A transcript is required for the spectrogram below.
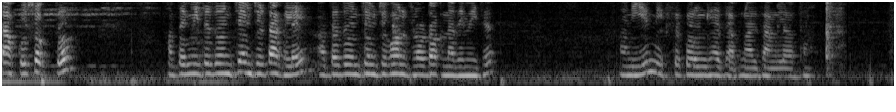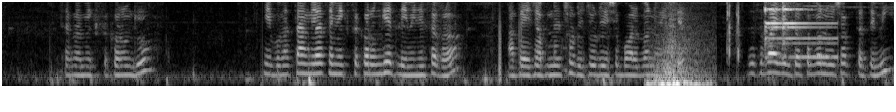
टाकू शकतो. आता मी इथे दोन चमचे टाकले. आता दोन चमचे कॉर्नफ्लोअर टाकणार आहे मी ह्याच्यात आणि हे मिक्स करून घ्यायचं आपल्याला चांगलं आता. सगळं मिक्स करून घेऊ. हे बघा चांगलं असं मिक्स करून घेतले मी सगळं. आता याचे आपल्याला छोटे छोटे असे बॉल बनवायचे. जसं पाहिजे तसं बनवू शकता तुम्ही.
